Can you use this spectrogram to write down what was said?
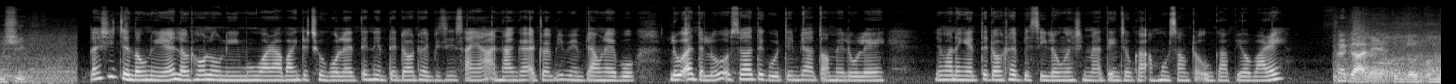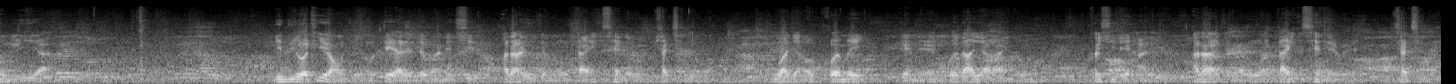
မရှိဘူး လက်ရှိကျင့်သုံးနေတဲ့လုံထုံးလုံနည်းမူဝါဒပိုင်းတချို့ကိုလည်းတင်းနှစ်တစ်တော်ထွက်ပစ္စည်းဆိုင်ရာအနာဂတ်အတွက်ပြည်ပြင်ပြောင်းလဲဖို့လိုအပ်တယ်လို့အစိုးရတစ်ကိုတင်ပြသွားမယ်လို့လည်းမြန်မာနိုင်ငံတစ်တော်ထွက်ပစ္စည်းလုပ်ငန်းရှင်များအသင်းချုပ်ကအမှုဆောင်တအုပ်ကပြောပါရယ်။ဖက်ကလည်းအခုလုံထုံးလုံနည်းရဒီပြီးတော့ထိအောင်ကျွန်တော်တက်ရတဲ့လုပ်ငန်းတွေရှိတယ်။အဲ့ဒါတွေကိုကျွန်တော်တိုင်းအဆင့်တွေဖြတ်ချင်တယ်ပေါ့။ဟိုကကျွန်တော်ခွဲမိတ်တင်တယ်ခွဲသားရခိုင်တို့ခွဲရှိတဲ့ဟာတွေအဲ့ဒါကျွန်တော်တို့ကတိုင်းအဆင့်တွေပဲဖြတ်ချင်တယ်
